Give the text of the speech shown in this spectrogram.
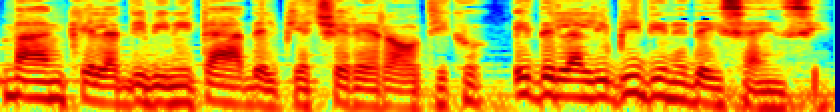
ma anche la divinità del piacere erotico e della libidine dei sensi.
